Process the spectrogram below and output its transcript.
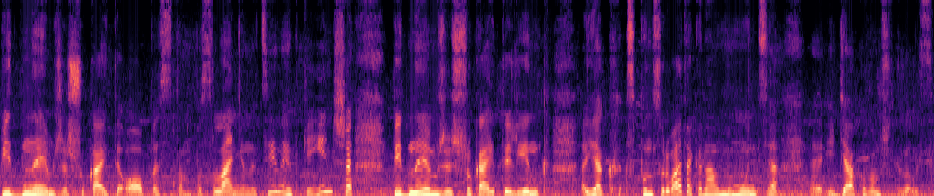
Під ним же шукайте опис, там посилання на ціни і таке інше. Під ним же шукайте лінк, як спонсорувати канал Мамунця. Е, І дякую вам, що дивилися.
